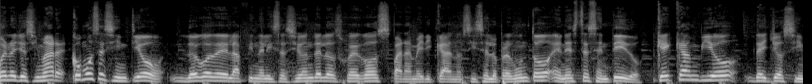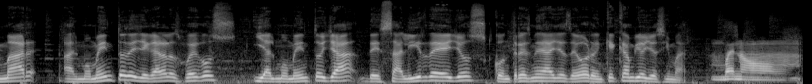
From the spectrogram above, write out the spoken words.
Bueno, Yosimar, ¿cómo se sintió luego de la finalización de los Juegos Panamericanos? Y se lo pregunto en este sentido. ¿Qué cambió de Yosimar al momento de llegar a los Juegos y al momento ya de salir de ellos con tres medallas de oro? ¿En qué cambió Yosimar? Bueno,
